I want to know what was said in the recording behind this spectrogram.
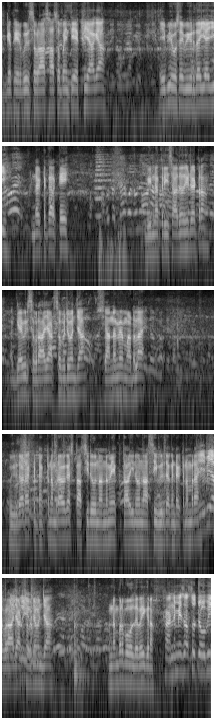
ਅੱਗੇ ਫਿਰ ਵੀਰ ਸਵਰਾਜ 735 ਐਫੀ ਆ ਗਿਆ। ਇਹ ਵੀ ਉਸੇ ਵੀਰ ਦਾ ਹੀ ਹੈ ਜੀ ਕੰਟੈਕਟ ਕਰਕੇ। ਵੀਰ ਨਾਲ ਖਰੀਦ ਸਕਦੇ ਹੋ ਤੁਸੀਂ ਟਰੈਕਟਰ? ਅੱਗੇ ਵੀਰ ਸਵਰਾਜ 855 96 ਮਾਡਲ ਹੈ ਵੀਰ ਦਾ ਕੰਟੈਕਟ ਨੰਬਰ ਆਵੇਗਾ 8729 41979 ਵੀਰ ਦਾ ਕੰਟੈਕਟ ਨੰਬਰ ਹੈ ਸਵਰਾਜ ਆਪਣੀ 855 ਨੰਬਰ ਬੋਲ ਦੇ ਬਾਈ ਕਰਾਂ 98724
